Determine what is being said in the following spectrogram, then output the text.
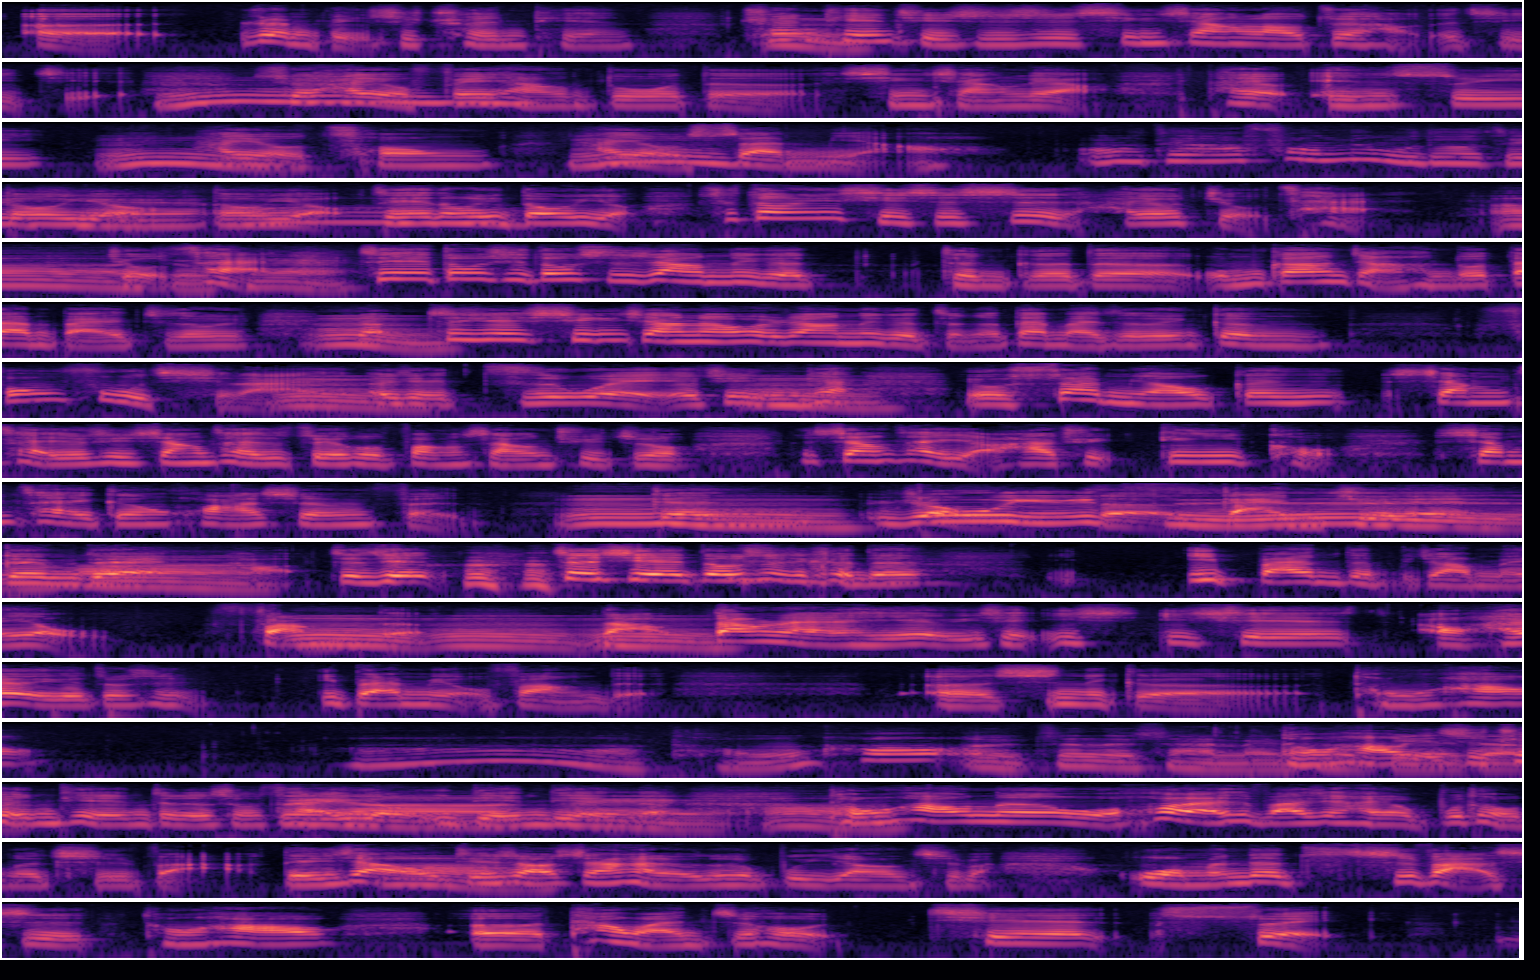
呃，润饼是春天，春天其实是新香料最好的季节，嗯、所以它有非常多的新香料，它有 N C，，嗯，它有葱，它有蒜苗。哦，对啊，放那么多这些。都有，都有、哦、这些东西都有。这东西其实是还有韭菜，嗯，韭菜，韭菜。这些东西都是让那个整个的，我们刚刚讲很多蛋白质东西，让这些新香料会让那个整个蛋白质东西更丰富起来，嗯、而且滋味，尤其你看、嗯、有蒜苗跟香菜，尤其香菜是最后放上去之后，那香菜咬下去第一口，香菜跟花生粉跟肉的感觉，嗯、对不对？嗯、好，这些这些都是可能一般的比较没有放的，嗯，嗯那当然也有一些一一些哦，还有一个就是一般没有放的，呃，是那个茼蒿。哦，茼蒿，呃，真的是还蛮茼蒿也是春天这个时候才有一点点的。茼蒿呢，我后来才发现还有不同的吃法。等一下我介绍《山海楼》都是不一样的吃法。我们的吃法是茼蒿，呃，烫完之后切碎，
